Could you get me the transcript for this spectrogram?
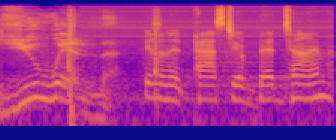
You win. Isn't it past your bedtime?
